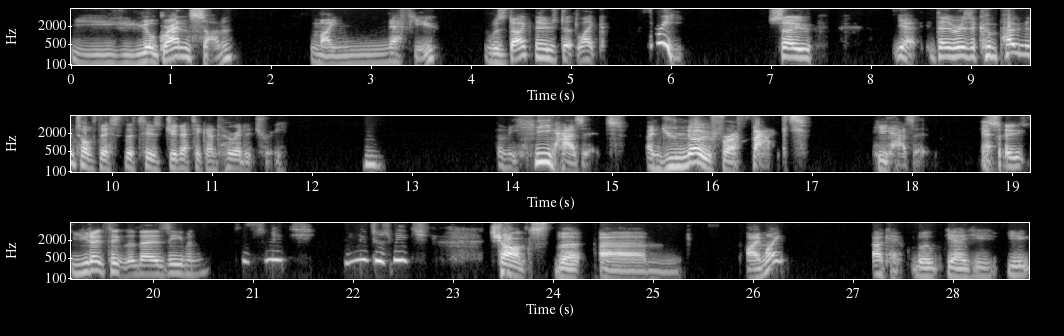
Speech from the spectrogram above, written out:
your grandson, my nephew, was diagnosed at like three. So, yeah, there is a component of this that is genetic and hereditary. Hmm. I mean, he has it, and you know for a fact he has it. Yeah. So you don't think that there's even little smidge chance that um, I might? Okay, well, yeah, you, you,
